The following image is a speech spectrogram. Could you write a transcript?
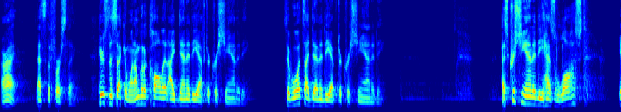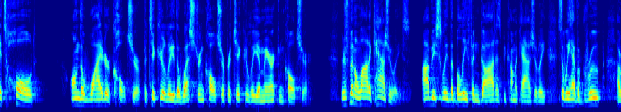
All right, that's the first thing. Here's the second one. I'm going to call it identity after Christianity. Say, so, well, what's identity after Christianity? As Christianity has lost its hold on the wider culture, particularly the Western culture, particularly American culture, there's been a lot of casualties. Obviously, the belief in God has become a casualty. So we have a group, a,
